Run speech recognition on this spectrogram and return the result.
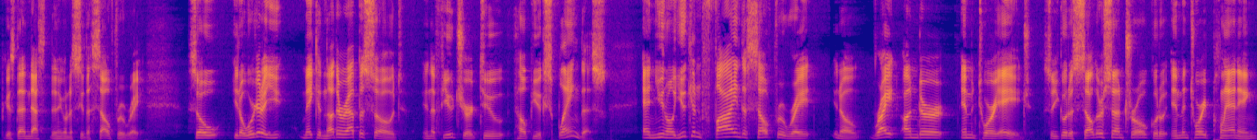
because then that's then they're going to see the sell-through rate. So, you know, we're going to make another episode in the future to help you explain this. And, you know, you can find the sell through rate, you know, right under inventory age. So you go to Seller Central, go to inventory planning,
